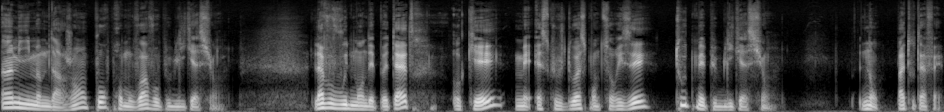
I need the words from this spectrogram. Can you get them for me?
un minimum d'argent pour promouvoir vos publications. Là, vous vous demandez peut-être, ok, mais est-ce que je dois sponsoriser toutes mes publications? Non, pas tout à fait.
